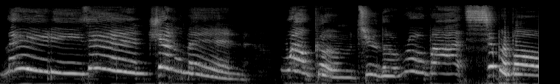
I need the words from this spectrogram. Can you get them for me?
Ladies and gentlemen, welcome to the Robot Super Bowl!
